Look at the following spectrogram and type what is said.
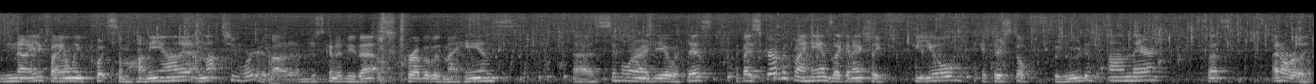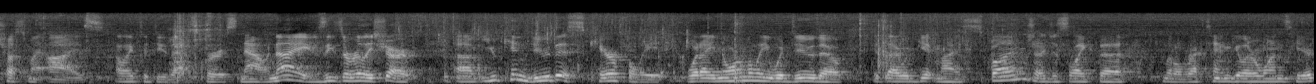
knife, I only put some honey on it. I'm not too worried about it. I'm just gonna do that, scrub it with my hands. Uh, similar idea with this. If I scrub with my hands, I can actually feel if there's still food on there. So that's, I don't really trust my eyes. I like to do that first. Now, knives, these are really sharp. Um, you can do this carefully. What I normally would do though, is I would get my sponge, I just like the little rectangular ones here,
